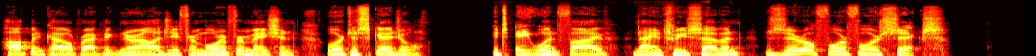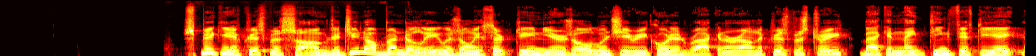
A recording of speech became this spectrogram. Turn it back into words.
Hoffman Chiropractic Neurology for more information or to schedule it's 815 937 0446. Speaking of Christmas songs, did you know Brenda Lee was only 13 years old when she recorded Rockin' Around the Christmas Tree back in 1958?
